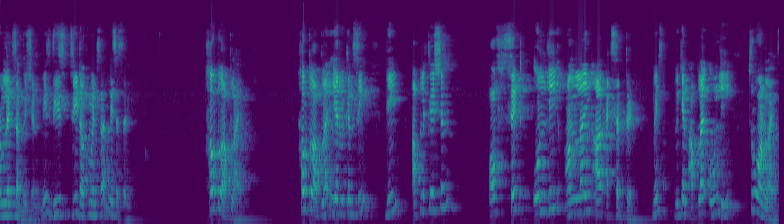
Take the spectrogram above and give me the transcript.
online submission means these three documents are necessary. How to apply? How to apply? Here we can see the application of set only online are accepted means we can apply only through online.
